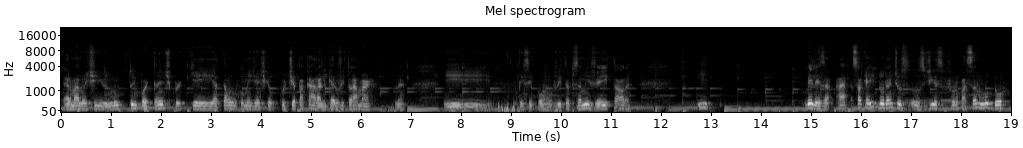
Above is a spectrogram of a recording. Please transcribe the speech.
era uma noite muito importante porque ia estar um comediante que eu curtia pra caralho, que era o Vitor Amar, né? E pensei, porra, o Vitor precisa me ver e tal, né? E beleza, só que aí durante os, os dias que foram passando mudou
